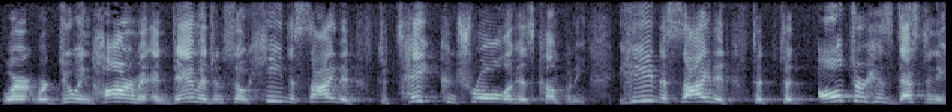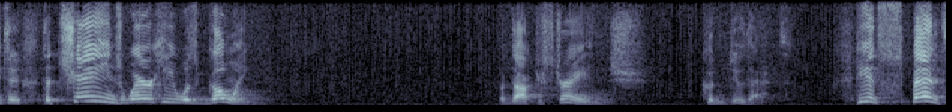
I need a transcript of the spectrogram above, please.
were, were doing harm and damage, and so he decided to take control of his company. He decided to, to alter his destiny, to, to change where he was going. But Doctor Strange couldn't do that. He had spent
